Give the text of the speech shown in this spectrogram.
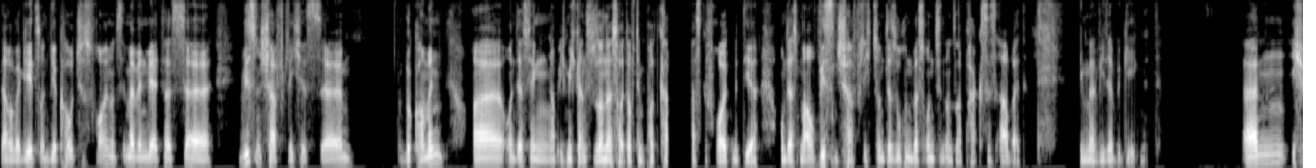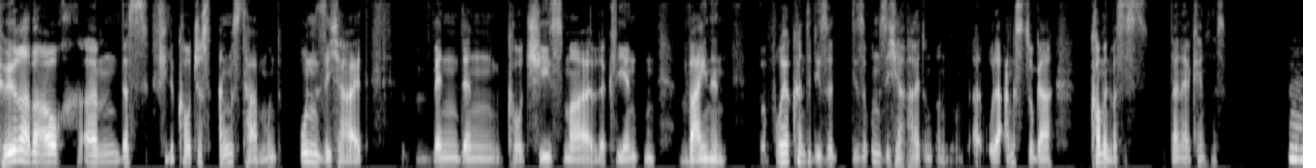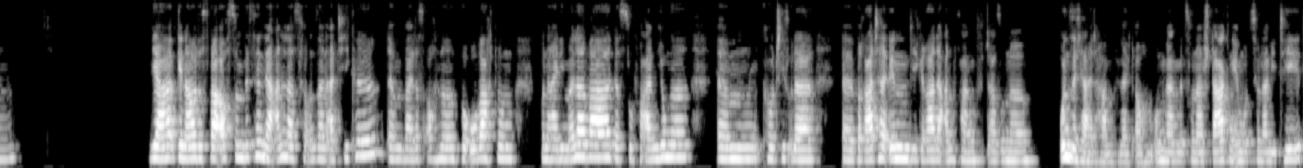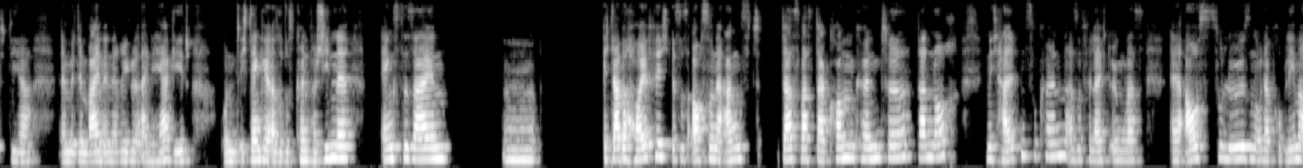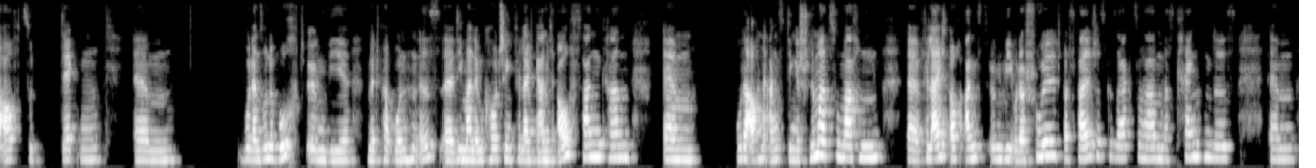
Darüber geht es und wir Coaches freuen uns immer, wenn wir etwas äh, Wissenschaftliches äh, bekommen. Äh, und deswegen habe ich mich ganz besonders heute auf den Podcast gefreut mit dir, um das mal auch wissenschaftlich zu untersuchen, was uns in unserer Praxisarbeit immer wieder begegnet. Ähm, ich höre aber auch, ähm, dass viele Coaches Angst haben und Unsicherheit, wenn denn Coaches mal oder Klienten weinen. Woher könnte diese, diese Unsicherheit und, und, und, äh, oder Angst sogar kommen? Was ist deine Erkenntnis? Hm. Ja, genau, das war auch so ein bisschen der Anlass für unseren Artikel, ähm, weil das auch eine Beobachtung von Heidi Möller war, dass so vor allem junge ähm, Coaches oder äh, BeraterInnen, die gerade anfangen, da so eine Unsicherheit haben, vielleicht auch im Umgang mit so einer starken Emotionalität, die ja äh, mit dem Wein in der Regel einhergeht. Und ich denke, also das können verschiedene Ängste sein. Hm, ich glaube, häufig ist es auch so eine Angst, das, was da kommen könnte, dann noch nicht halten zu können. Also vielleicht irgendwas äh, auszulösen oder Probleme aufzudecken, ähm, wo dann so eine Wucht irgendwie mit verbunden ist, äh, die man im Coaching vielleicht gar nicht auffangen kann. Ähm, oder auch eine Angst, Dinge schlimmer zu machen, äh, vielleicht auch Angst irgendwie oder Schuld, was Falsches gesagt zu haben, was Kränkendes. Ähm,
